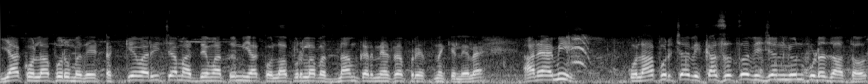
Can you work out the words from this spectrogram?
या कोल्हापूरमध्ये टक्केवारीच्या माध्यमातून या कोल्हापूरला बदनाम करण्याचा प्रयत्न केलेला आहे. आणि आम्ही कोल्हापूरच्या विकासाचं विजन घेऊन पुढं जात आहोत.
